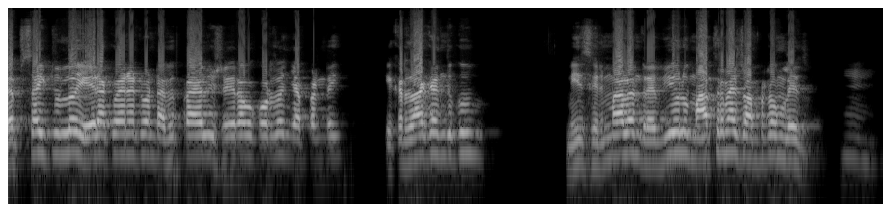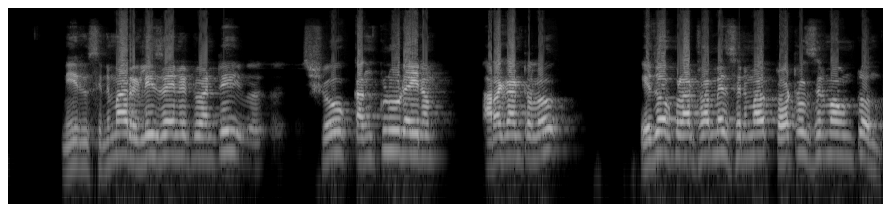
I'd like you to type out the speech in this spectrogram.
వెబ్సైట్లలో ఏ రకమైనటువంటి అభిప్రాయాలు షేర్ అవ్వకూడదని చెప్పండి. ఇక్కడ దాకా ఎందుకు? మీ సినిమాలను రివ్యూలు మాత్రమే చంపడం లేదు. మీరు సినిమా రిలీజ్ అయినటువంటి షో కంక్లూడ్ అయిన అరగంటలో ఏదో ఒక ప్లాట్ఫామ్ మీద సినిమా టోటల్ సినిమా ఉంటుంది.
